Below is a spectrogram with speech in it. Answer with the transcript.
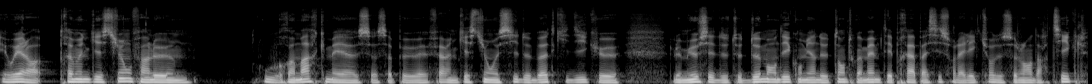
Et oui, alors très bonne question. Enfin, le, ou remarque, mais euh, ça, ça, peut faire une question aussi de bot qui dit que le mieux c'est de te demander combien de temps toi-même tu es prêt à passer sur la lecture de ce genre d'article,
